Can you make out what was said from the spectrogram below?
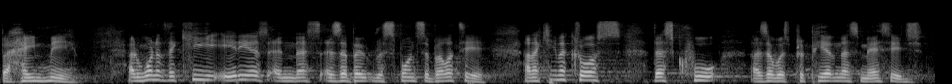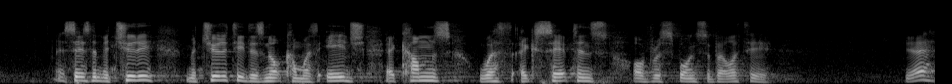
behind me. And one of the key areas in this is about responsibility. And I came across this quote as I was preparing this message. It says that maturity, maturity does not come with age, it comes with acceptance of responsibility. Yeah?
